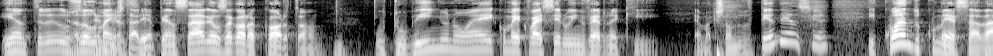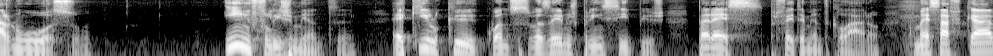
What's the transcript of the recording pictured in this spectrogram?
entre os alemães estarem a pensar, eles agora cortam hum. o tubinho, não é? E como é que vai ser o inverno aqui? É uma questão de dependência. E quando começa a dar no osso, infelizmente, aquilo que, quando se baseia nos princípios, parece perfeitamente claro, começa a ficar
